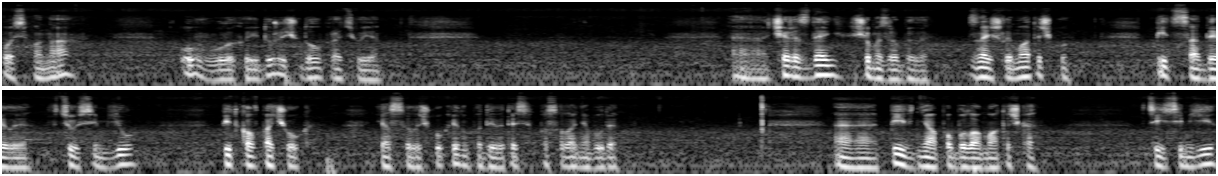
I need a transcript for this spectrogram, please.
Ось вона у вулику і дуже чудово працює. Е, Через день що ми зробили? Знайшли маточку, підсадили в цю сім'ю під ковпачок. Я силочку кину, подивитесь, посилання буде. Е, Півдня побула маточка в цій сім'ї.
